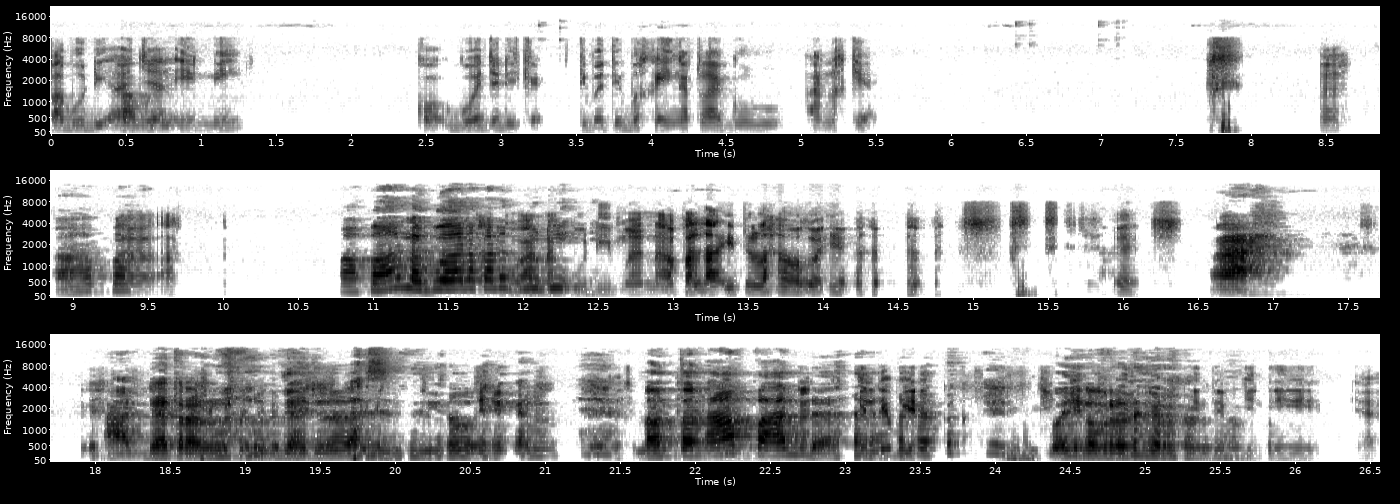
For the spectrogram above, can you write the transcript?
Pak Budi Pak aja Budi. ini, kok gue jadi kayak tiba-tiba keinget lagu anak ya? Hah? Apa? Uh, apa lagu anak-anak Budi? Anak Budiman, apalah itulah pokoknya. eh. Ah, anda terlalu gak jelas kan nonton apa anda? Nah, intinya begini. Gue juga pernah denger. Intinya begini, ya.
